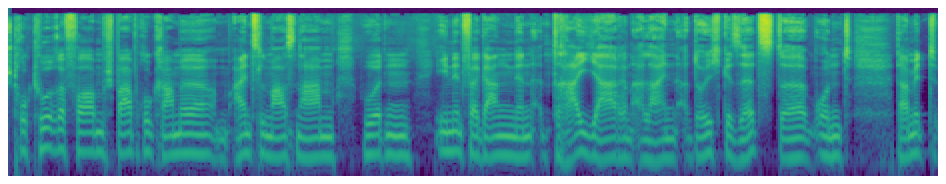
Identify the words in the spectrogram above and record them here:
Strukturreformen, Sparprogramme, Einzelmaßnahmen wurden in den vergangenen drei Jahren allein durchgesetzt. Äh, und damit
